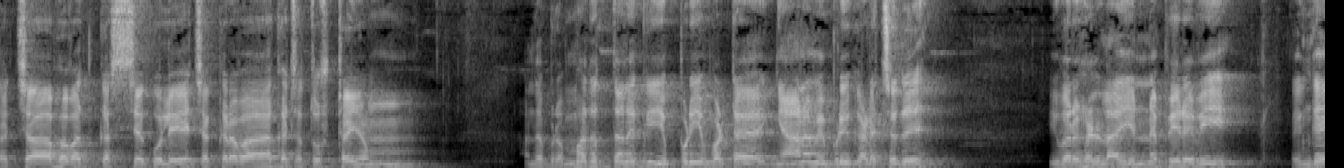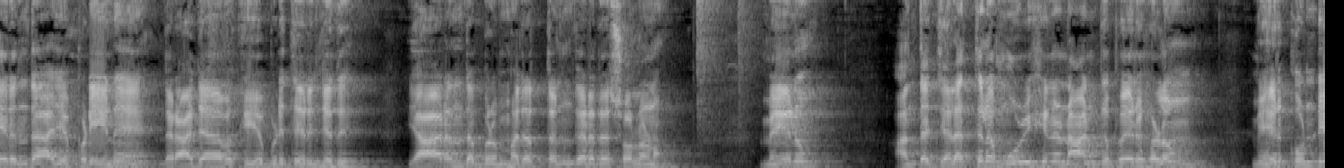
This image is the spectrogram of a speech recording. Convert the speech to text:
தச்சாபவத் கஸ்ய குலே சக்கரவாக சதுஷ்டயம். அந்த பிரம்மதத்தனுக்கு எப்படிப்பட்ட ஞானம் எப்படி கிடைச்சது? இவர்கள்லாம் என்ன பிறவி? எங்கே இருந்தா எப்படின்னு இந்த ராஜாவுக்கு எப்படி தெரிஞ்சது? யார் அந்த பிரம்மதத்தங்கிறத சொல்லணும். மேலும் அந்த ஜலத்தில் மூழ்கின நான்கு பேர்களும் மேற்கொண்டு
